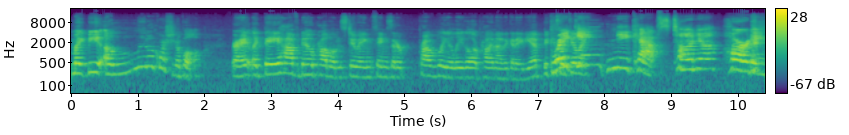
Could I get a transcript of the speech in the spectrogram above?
might be a little questionable, right? Like they have no problems doing things that are probably illegal or probably not a good idea because Breaking feel like kneecaps. Tonya Harding,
